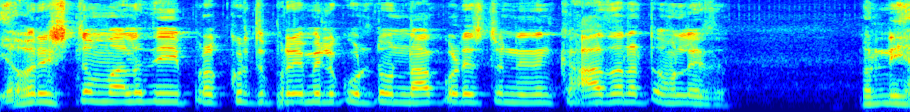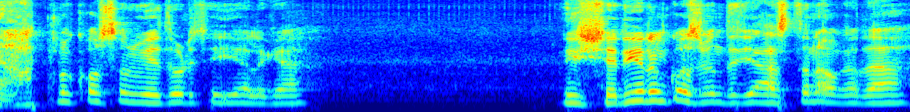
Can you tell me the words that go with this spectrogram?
ఎవరిష్టం వాళ్ళది ప్రకృతి ప్రేమిలుకుంటూ నాకు కూడా ఇష్టం నేను కాదనటం లేదు. మరి నీ ఆత్మ కోసం ఏదోటి ఏదో చేయాలిగా నీ శరీరం కోసం ఇంత చేస్తున్నావు కదా?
